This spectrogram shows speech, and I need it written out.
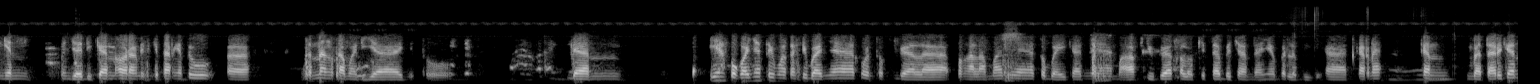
ingin menjadikan orang di sekitarnya tuh eh, senang sama dia gitu. Dan ya pokoknya terima kasih banyak untuk segala pengalamannya kebaikannya. Maaf juga kalau kita bercandanya berlebihan karena kan Mbak Tari kan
